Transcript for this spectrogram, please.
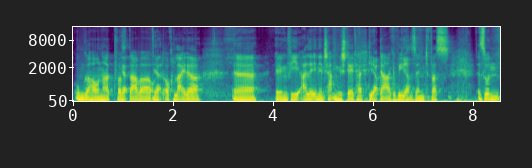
umgehauen hat, was Ja. da war. Und Ja. auch leider äh, irgendwie alle in den Schatten gestellt hat, die Ja. da gewesen sind. Was so ein,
